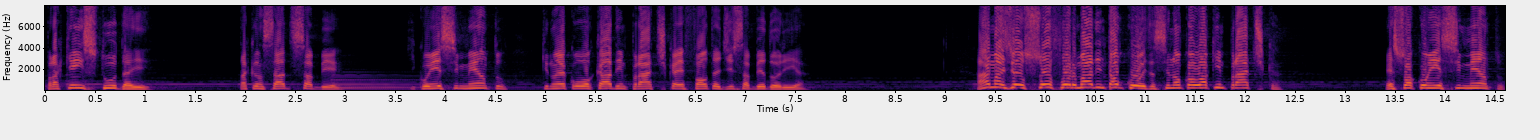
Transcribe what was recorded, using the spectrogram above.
Para quem estuda aí, está cansado de saber que conhecimento que não é colocado em prática é falta de sabedoria. Ah, mas eu sou formado em tal coisa, se não coloca em prática, é só conhecimento,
